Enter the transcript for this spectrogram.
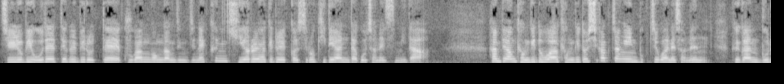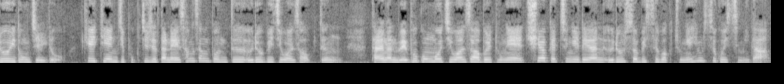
진료비 우대 혜택을 비롯해 구강 건강 증진에 큰 기여를 하게 될 것으로 기대한다고 전했습니다. 한편 경기도와 경기도 시각장애인 복지관에서는 그간 무료 이동 진료, KTNG 복지재단의 상상펀드 의료비 지원 사업 등 다양한 외부 공모 지원 사업을 통해 취약계층에 대한 의료 서비스 확충에 힘쓰고 있습니다.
